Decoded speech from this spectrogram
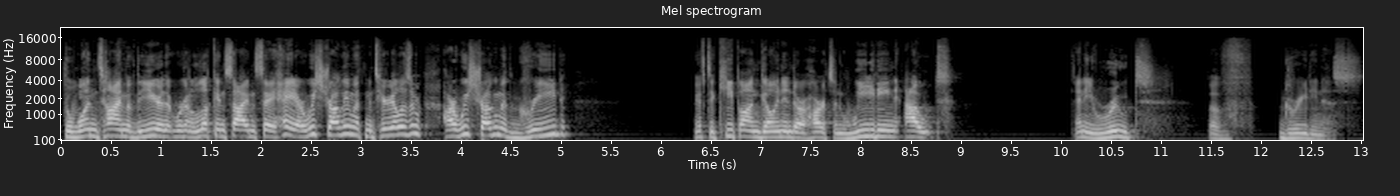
the one time of the year that we're going to look inside and say, hey, are we struggling with materialism? Are we struggling with greed? We have to keep on going into our hearts and weeding out any root of greediness.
